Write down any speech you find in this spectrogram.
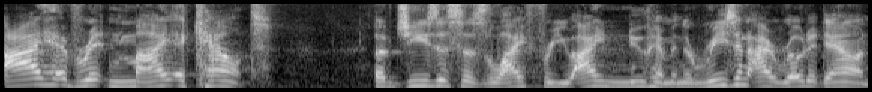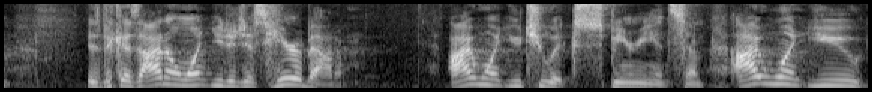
I have written my account of Jesus' life for you. I knew him. And the reason I wrote it down is because I don't want you to just hear about him. I want you to experience him. I want you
